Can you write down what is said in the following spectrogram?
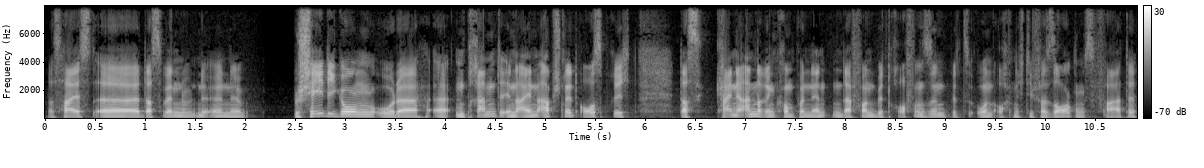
Das heißt, äh, dass wenn eine Beschädigung oder äh, ein Brand in einen Abschnitt ausbricht, dass keine anderen Komponenten davon betroffen sind und auch nicht die Versorgungspfade.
